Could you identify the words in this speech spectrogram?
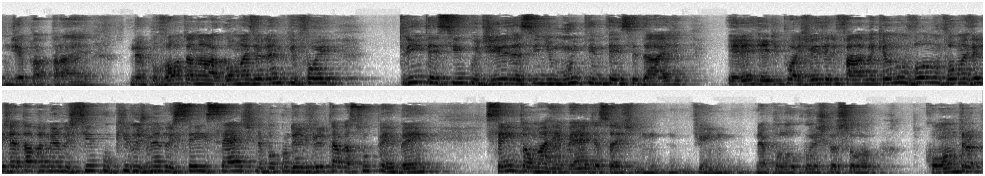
um dia pra praia, né, por volta na lagoa, mas eu lembro que foi 35 dias assim de muita intensidade. Ele, ele pô, às vezes ele falava que eu não vou, não vou, mas ele já estava menos 5 quilos, menos 6, 7, né? Quando ele viu, ele estava super bem, sem tomar remédio, essas, enfim, né, por loucuras que eu sou contra.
